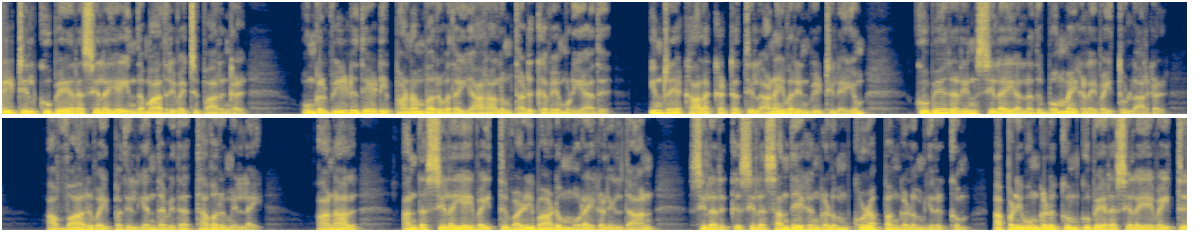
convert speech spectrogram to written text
வீட்டில் குபேர சிலையை இந்த மாதிரி வச்சு பாருங்கள். உங்கள் வீடு தேடி பணம் வருவதை யாராலும் தடுக்கவே முடியாது. இன்றைய காலகட்டத்தில் அனைவரின் வீட்டிலேயும் குபேரரின் சிலை அல்லது பொம்மைகளை வைத்துள்ளார்கள். அவ்வாறு வைப்பதில் எந்தவித தவறும் இல்லை. ஆனால் அந்த சிலையை வைத்து வழிபாடும் முறைகளில்தான் சிலருக்கு சில சந்தேகங்களும் குழப்பங்களும் இருக்கும். அப்படி உங்களுக்கும் குபேர சிலையை வைத்து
